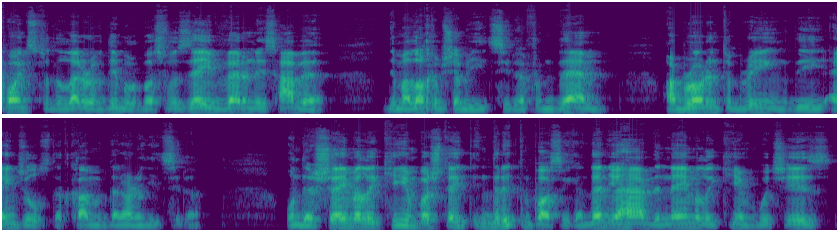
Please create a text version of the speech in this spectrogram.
points to the letter of Dibur. Vernis the. From them are brought in to bring the angels that come that are in Yitzira. Elikim in dritten. And then you have the name Elikim, which is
